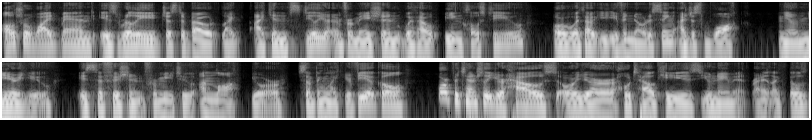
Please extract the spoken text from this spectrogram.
Ultra wideband is really just about like I can steal your information without being close to you or without you even noticing. I just walk, you know, near you is sufficient for me to unlock your something like your vehicle or potentially your house or your hotel keys, you name it, right? Like those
